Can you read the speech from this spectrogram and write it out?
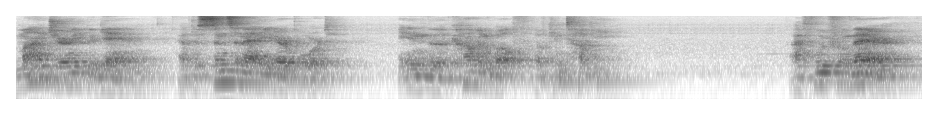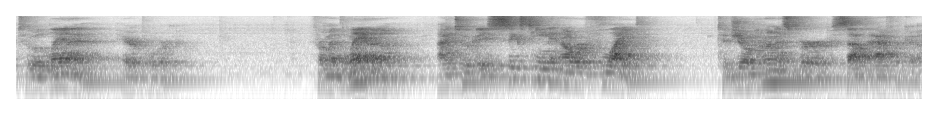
My journey began at the Cincinnati Airport in the Commonwealth of Kentucky. I flew from there to Atlanta Airport. From Atlanta, I took a 16-hour flight to Johannesburg, South Africa,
